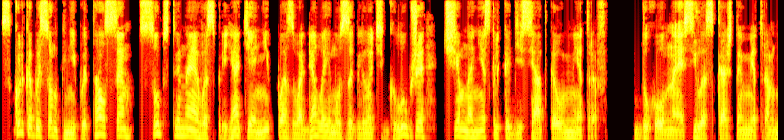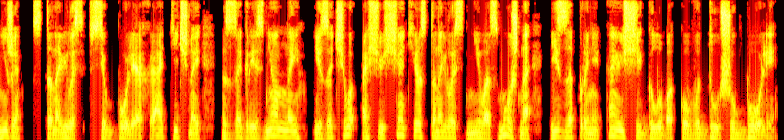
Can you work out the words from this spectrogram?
Сколько бы Сонг ни пытался, собственное восприятие не позволяло ему заглянуть глубже, чем на несколько десятков метров. Духовная сила с каждым метром ниже становилась все более хаотичной, загрязненной, из-за чего ощущать ее становилось невозможно из-за проникающей глубоко в душу боли.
